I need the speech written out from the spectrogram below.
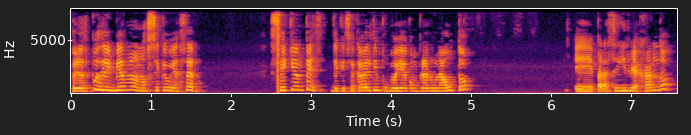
pero después del invierno no sé qué voy a hacer. Sé que antes de que se acabe el tiempo me voy a comprar un auto eh, para seguir viajando,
